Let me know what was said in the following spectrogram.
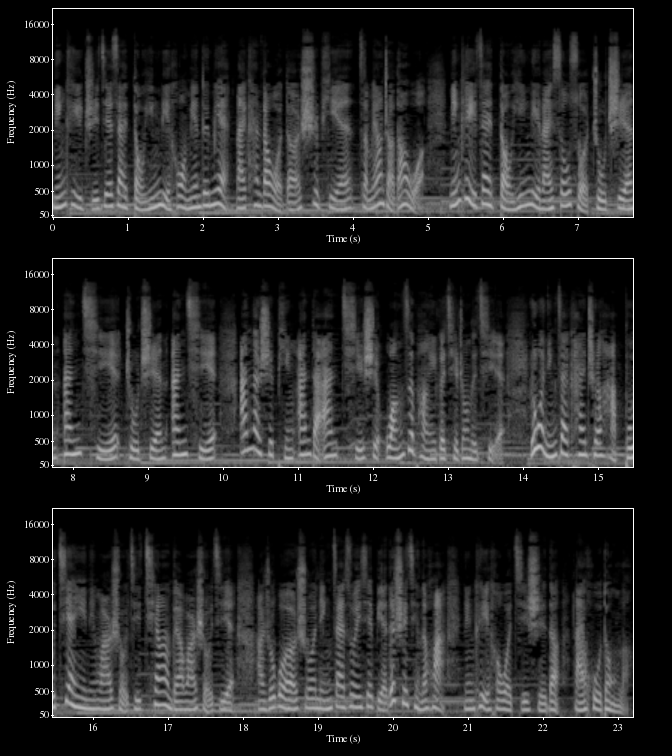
您可以直接在抖音里和我面对面来看到我的视频。怎么样找到我？您可以在抖音里来搜索主持人安琪，主持人安琪，安呢是平安的安，琪是王字旁一个其中的琪。如果您在开车哈，不建议您玩手机，千万不要玩手机啊！如果说您在做一些别的事情的话，您可以和我及时的来互动了。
